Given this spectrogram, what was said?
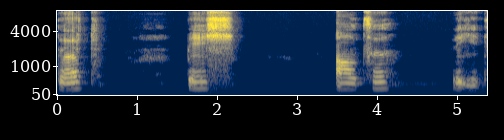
4 5 6 ve 7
